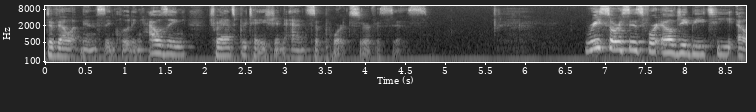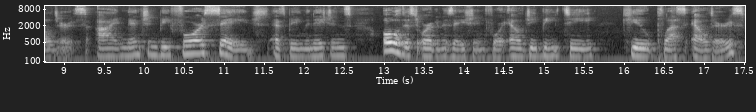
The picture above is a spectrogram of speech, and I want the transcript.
developments, including housing, transportation, and support services. Resources for LGBT elders. I mentioned before SAGE as being the nation's oldest organization for LGBTQ plus elders.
